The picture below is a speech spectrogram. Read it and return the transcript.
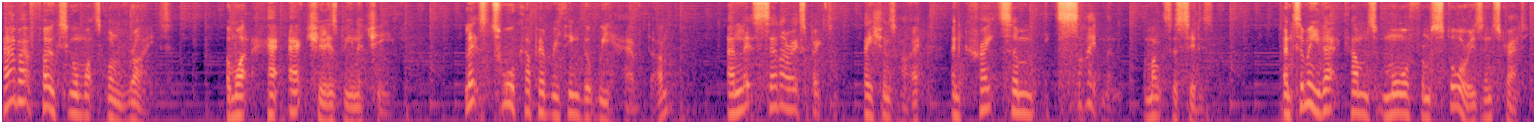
how about focusing on what's gone right and what ha- actually has been achieved? Let's talk up everything that we have done and let's set our expectations high and create some excitement amongst the citizens. And to me, that comes more from stories and strategy.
